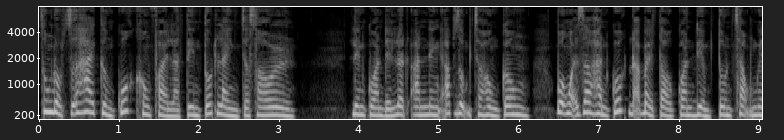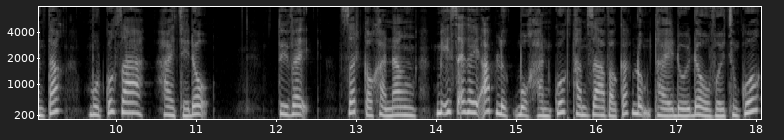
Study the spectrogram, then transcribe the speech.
xung đột giữa hai cường quốc không phải là tin tốt lành cho Seoul. Liên quan đến luật an ninh áp dụng cho Hồng Kông, Bộ Ngoại giao Hàn Quốc đã bày tỏ quan điểm tôn trọng nguyên tắc một quốc gia, hai chế độ. Tuy vậy, rất có khả năng Mỹ sẽ gây áp lực buộc Hàn Quốc tham gia vào các động thái đối đầu với Trung Quốc.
